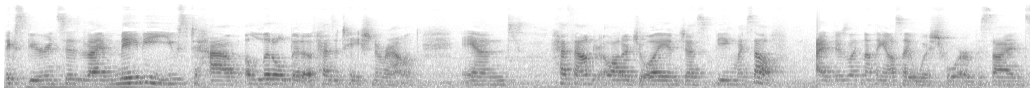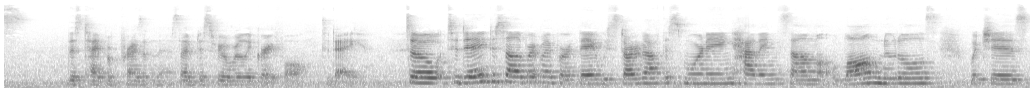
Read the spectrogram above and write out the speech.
experiences that I maybe used to have a little bit of hesitation around and have found a lot of joy in just being myself. I, there's like nothing else I wish for besides this type of presentness. I just feel really grateful today. So today to celebrate my birthday, we started off this morning having some long noodles, which is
